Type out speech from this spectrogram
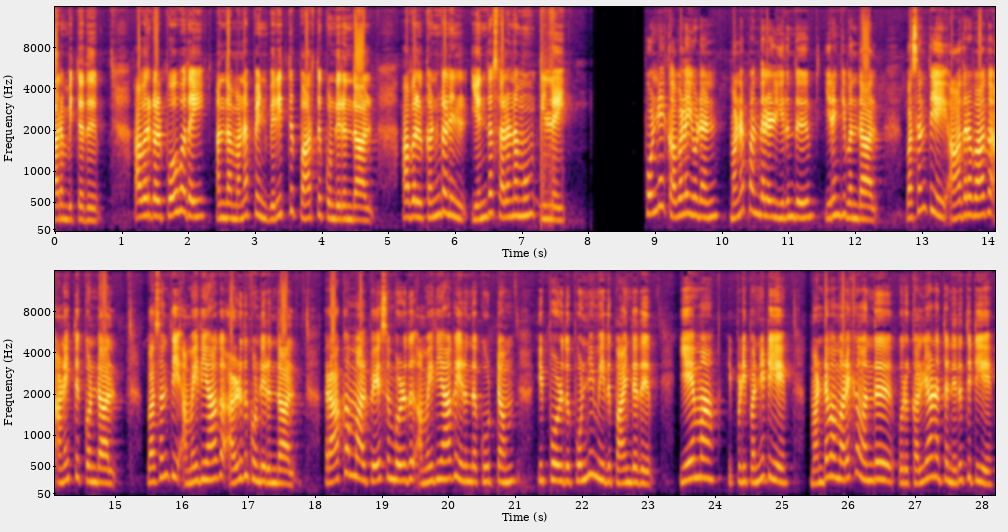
ஆரம்பித்தது. அவர்கள் போவதை அந்த மணப்பெண் வெறித்து பார்த்து கொண்டிருந்தாள். அவள் கண்களில் எந்த சலனமும் இல்லை. பொன்னி கவலையுடன் மணப்பந்தலில் இருந்து இறங்கி வந்தாள். வசந்தியை ஆதரவாக அணைத்து கொண்டாள். வசந்தி அமைதியாக அழுது கொண்டிருந்தாள். ராக்கம்மாள் பேசும்பொழுது அமைதியாக இருந்த கூட்டம் இப்பொழுது பொன்னி மீது பாய்ந்தது. ஏமா இப்படி பண்ணிட்டியே. மண்டபம் வரைக்கும் வந்து ஒரு கல்யாணத்தை நிறுத்திட்டியே.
